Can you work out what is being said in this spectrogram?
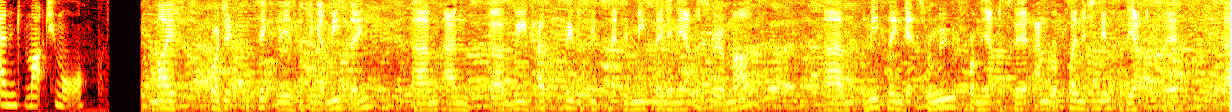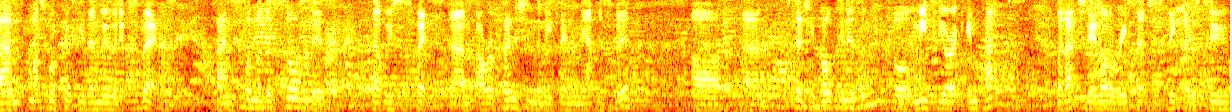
and much more. My project particularly is looking at methane, um, and um, we've previously detected methane in the atmosphere of Mars. Um, the methane gets removed from the atmosphere and replenished into the atmosphere um, much more quickly than we would expect. And some of the sources that we suspect um, are replenishing the methane in the atmosphere are um, potentially volcanism or meteoric impacts, but actually a lot of researchers think those two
